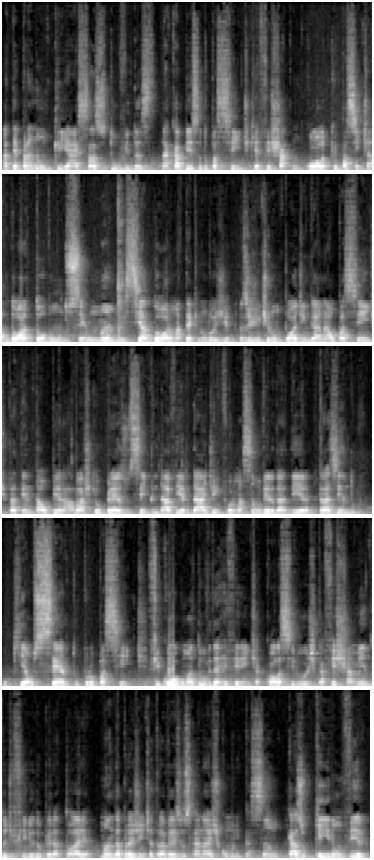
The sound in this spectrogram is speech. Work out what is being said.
até para não criar essas dúvidas na cabeça do paciente, que é fechar com cola, porque o paciente adora, todo mundo, ser humano se adora uma tecnologia, mas a gente não pode enganar o paciente para tentar operá-lo. Eu acho que eu prezo sempre da verdade, a informação verdadeira, trazendo o que é o certo para o paciente. Ficou alguma dúvida referente a cola cirúrgica, fechamento de ferida operatória, manda para a gente através dos canais de comunicação. Caso queiram ver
